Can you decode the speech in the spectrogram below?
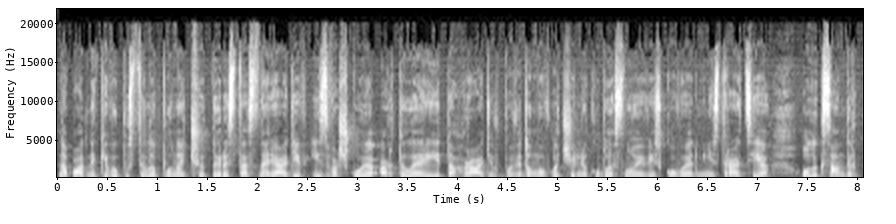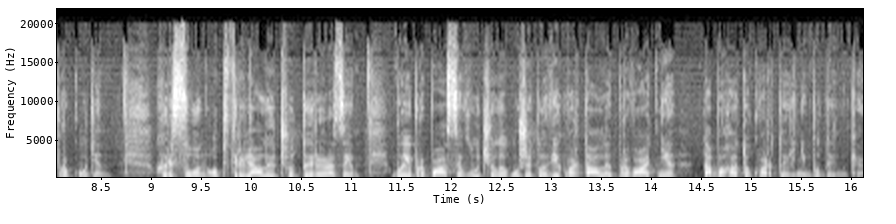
Нападники випустили понад 400 снарядів із важкої артилерії та градів. Повідомив очільник обласної військової адміністрації Олександр Прокудін. Херсон обстріляли чотири рази. Боєприпаси влучили у житлові квартали, приватні та багатоквартирні будинки.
